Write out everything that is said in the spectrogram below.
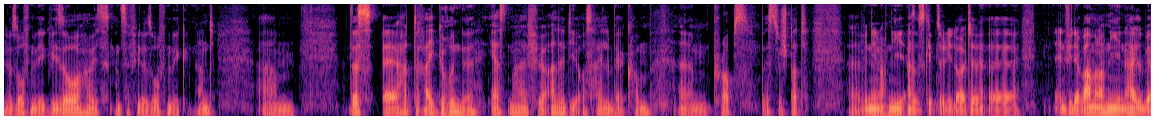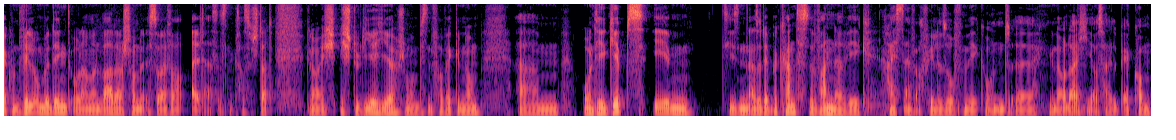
Philosophenweg. Wieso habe ich das Ganze Philosophenweg genannt? Ähm, das äh, hat drei Gründe. Erstmal für alle, die aus Heidelberg kommen. Ähm, Props, beste Stadt. Äh, wenn ihr noch nie, also es gibt so die Leute, äh, entweder war man noch nie in Heidelberg und will unbedingt oder man war da schon, ist so einfach, Alter, es ist eine krasse Stadt. Genau, ich, ich studiere hier, schon mal ein bisschen vorweggenommen. Ähm, und hier gibt es eben diesen, also der bekannteste Wanderweg heißt einfach Philosophenweg. Und äh, genau da ich hier aus Heidelberg komme,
